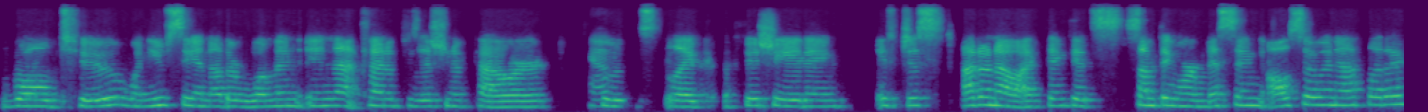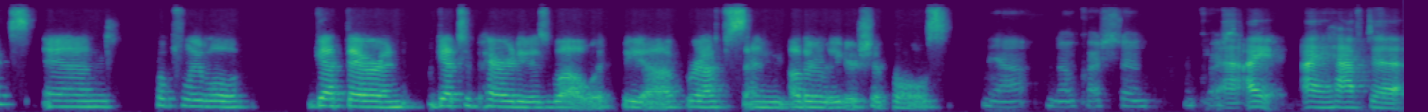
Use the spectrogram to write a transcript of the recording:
role too. When you see another woman in that kind of position of power who's like officiating, it's just, I don't know. I think it's something we're missing also in athletics and hopefully we'll get there and get to parity as well with the uh, refs and other leadership roles. Yeah, no question. No question. Yeah, I I have to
